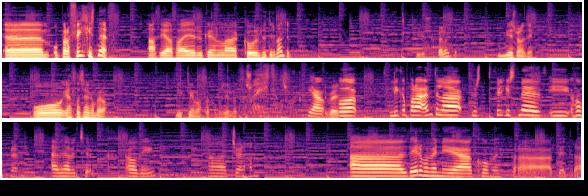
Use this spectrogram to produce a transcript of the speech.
Um, og bara fylgist með, af því að það eru greinilega góður hlutir í vendum. Mjög spennandi. Mjög spennandi. Og ég ætla að segja hvað meira. Ég glem alltaf að koma lög, það er svo heitt hérna sko. Já, og líka bara endilega þú veist, fylgist með í hópnum ef þið hafið tök á því að join hann að við erum að vinni að koma upp bara betra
